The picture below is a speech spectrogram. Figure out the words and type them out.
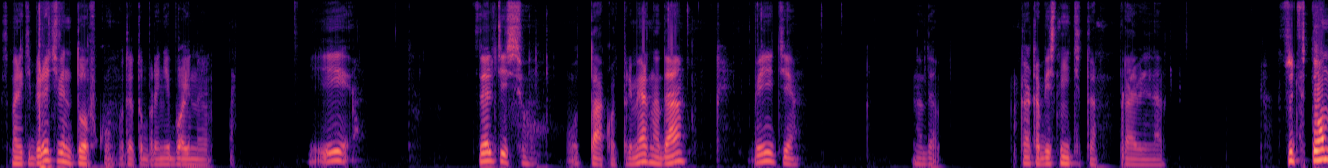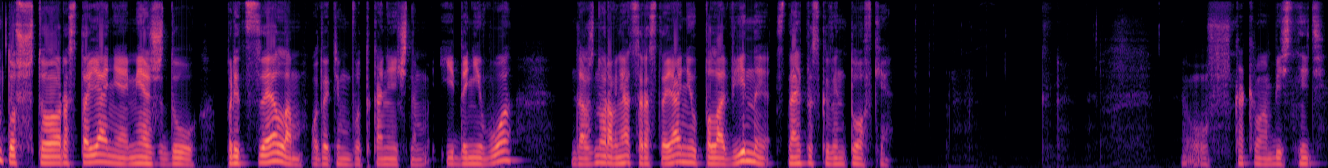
Смотрите, берете винтовку, вот эту бронебойную. И цельтесь вот так вот примерно, да? Видите? Надо... Как объяснить это правильно? Суть в том, то, что расстояние между прицелом, вот этим вот конечным, и до него должно равняться расстоянию половины снайперской винтовки. Уф, как вам объяснить?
